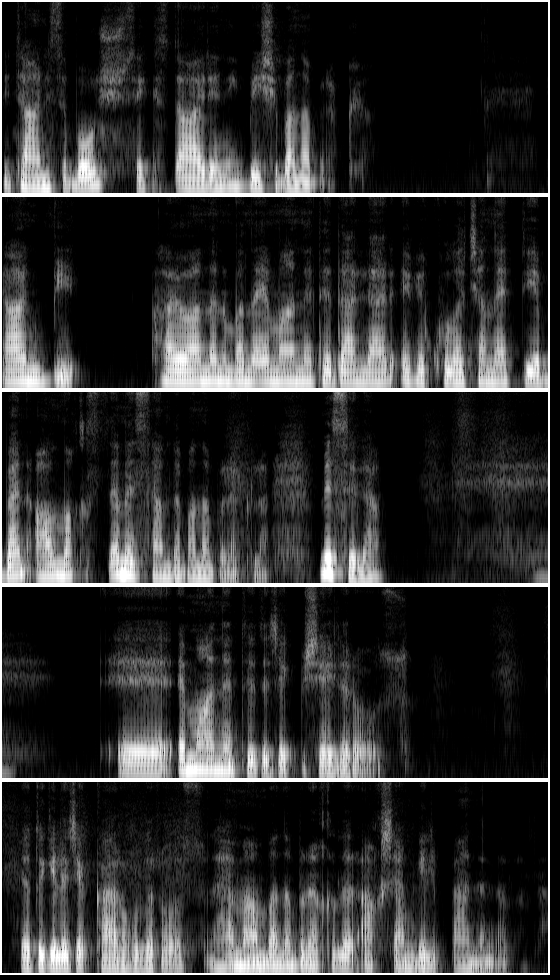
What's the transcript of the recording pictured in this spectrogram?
bir tanesi boş. 8 dairenin 5'i bana bırakıyor. Yani bir hayvanlarını bana emanet ederler. Eve kolaçan et diye. Ben almak istemesem de bana bırakırlar. Mesela e, emanet edecek bir şeyleri olsun. Ya da gelecek kargoları olsun. Hemen bana bırakılır. Akşam gelip benden alırlar.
